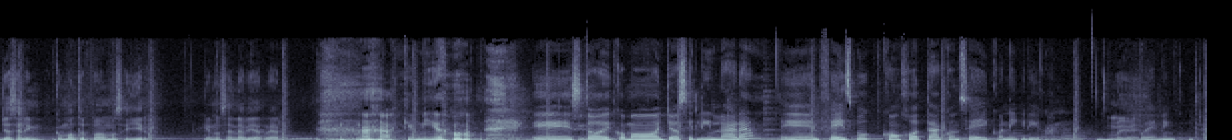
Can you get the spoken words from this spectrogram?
Jocelyn, ¿cómo te podemos seguir? Que no sea en la vida real. Qué miedo. Eh, estoy como Jocelyn Lara en Facebook con J, con C y con Y. Muy bien. Pueden encontrar.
